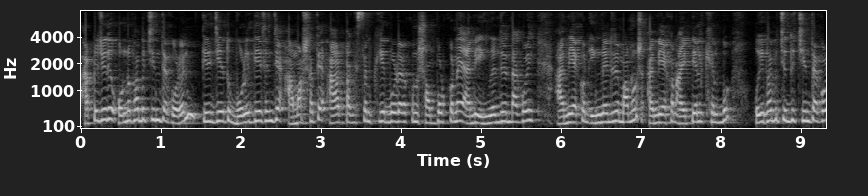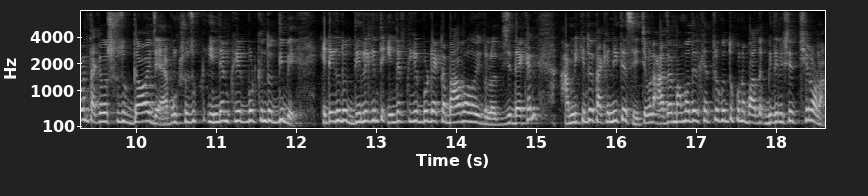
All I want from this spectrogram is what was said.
আপনি যদি অন্যভাবে চিন্তা করেন, তিনি যেহেতু বলে দিয়েছেন যে আমার সাথে আর পাকিস্তান ক্রিকেট বোর্ডের কোনো সম্পর্ক নেই, আমি ইংল্যান্ডের নাগরিক, আমি এখন ইংল্যান্ডের মানুষ, আমি এখন আইপিএল খেলব, ওইভাবে যদি চিন্তা করেন, তাকে তো সুযোগ দেওয়া যায় এবং সুযোগ ইন্ডিয়ান ক্রিকেট বোর্ড কিন্তু দিবে। এটা কিন্তু দিলে কিন্তু ইন্ডিয়ান ক্রিকেট বোর্ডে একটা বাবা হয়ে গেল যে দেখেন, আমি কিন্তু তাকে নিতেছি। যেমন আজার মাহমুদের ক্ষেত্রে কিন্তু কোনো বাধা- বিধিনিষেধ ছিল না।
